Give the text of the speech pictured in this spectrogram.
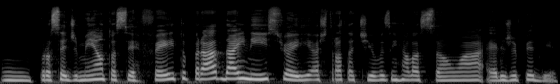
um procedimento a ser feito para dar início aí às tratativas em relação à LGPD.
